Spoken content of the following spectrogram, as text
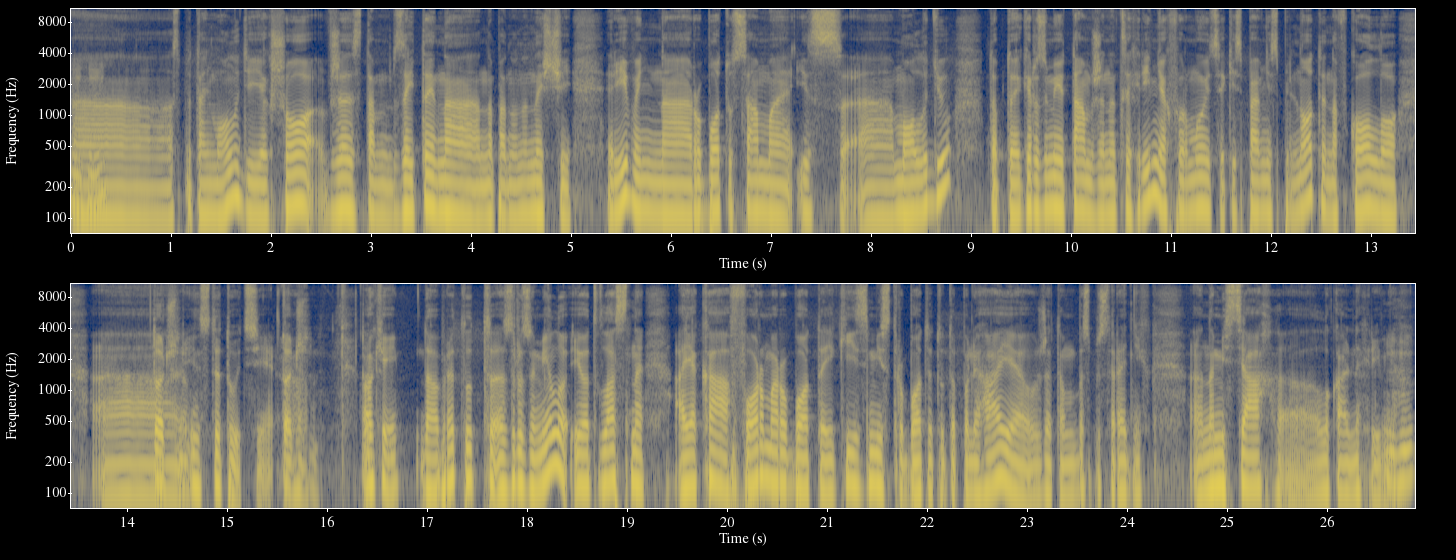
Uh-huh. з питань молоді, якщо вже там зайти на напевно на нижчий рівень на роботу саме із е, молоддю, тобто, як я розумію, там вже на цих рівнях формуються якісь певні спільноти навколо е, Точно. інституції. Точно. Окей, добре, тут е, зрозуміло. І от, власне, а яка форма роботи, який зміст роботи тут полягає вже там безпосередніх е, на місцях е, локальних рівнів? Угу.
